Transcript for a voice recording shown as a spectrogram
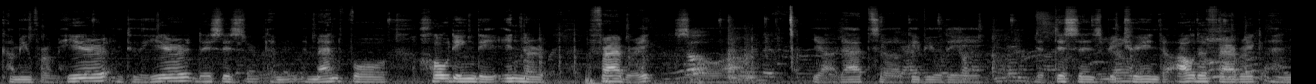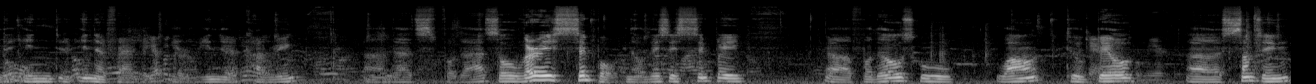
coming from here and to here. This is meant for holding the inner fabric. So um, yeah that uh, give you the the distance between the outer fabric and the inner inner fabric you know inner covering. Uh, that's for that. So very simple you know this is simply uh, for those who want to build uh, something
